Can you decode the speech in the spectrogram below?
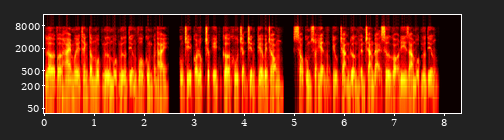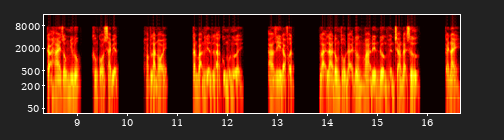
lv hai mươi thanh tâm một ngư một ngư tiếng vô cùng quen thai cũng chỉ có lúc trước ít cờ khu trận chiến kia bên trong, sau cùng xuất hiện cứu tràng đường huyền trang đại sư gõ đi ra một ngư tiếng. Cả hai giống như lúc, không có sai biệt. Hoặc là nói, căn bản liền là cùng một người. A di đà phật. Lại là đông thổ đại đường mà đến đường huyền trang đại sư. Cái này,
